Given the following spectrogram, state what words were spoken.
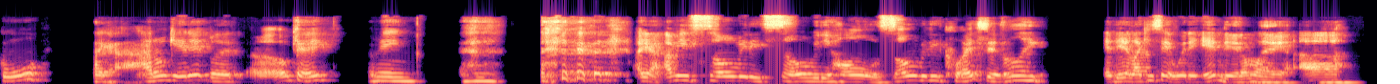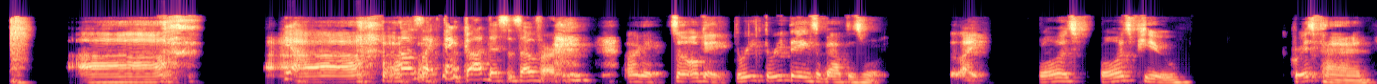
cool. Like I don't get it, but uh, okay. I mean, yeah, I mean, so many, so many holes, so many questions. I'm like, and then like you said, when it ended, I'm like, uh, uh. Yeah. Uh, I was like, thank God this is over. Okay. So, okay. Three, three things about this movie. Like Florence, Florence Pugh, Chris Pine,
